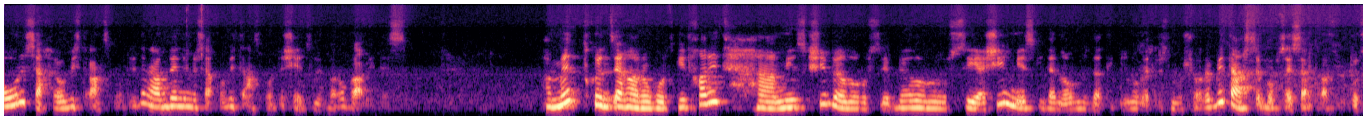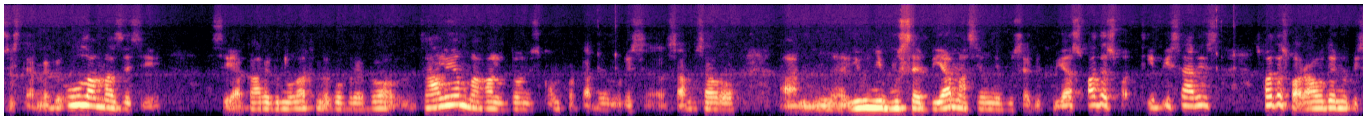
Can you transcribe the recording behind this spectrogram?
ორი სახეობის ტრანსპორტი და რამდენიმე სახეობის ტრანსპორტი შეიძლება რომ გავიდეს. მე თქვენ წეღა როგორც გითხარით, მინსკში, ბელორუსი, ბელორუსიაში, მინსკიდან 50 კილომეტრის მოშორებით არსებობს ეს ტრანსპორტული სისტემები. ულამაზესი სია გარეგნულად მეგობრებო, ძალიან მაღალი დონის კომფორტაბელური სამგზავრო იუნიბუსებია, მას იუნიბუსები ქვია, სხვადასხვა ტიპის არის, სხვადასხვა რაოდენობის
